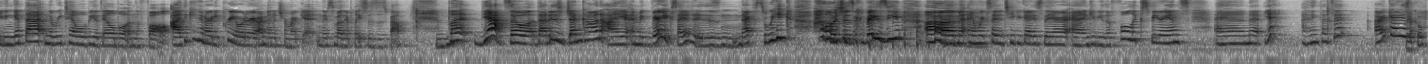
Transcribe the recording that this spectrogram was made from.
you can get that, and the retail will be available in the fall. I think you can already pre-order on Miniature Market, and there's some other places as well. But yeah, so that is Gen Con. I am very excited. It is next week, which is crazy. Um, and we're excited to take you guys there and give you the full experience. And uh, yeah, I think that's it. All right, guys. Cool.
